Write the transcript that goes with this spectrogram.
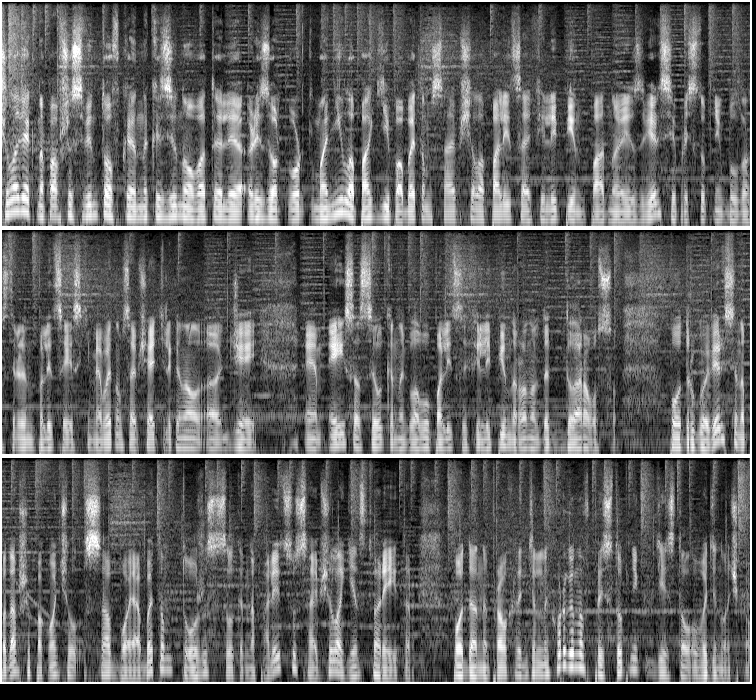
Человек, напавший с винтовкой на казино в отеле Resort World Manila, погиб. Об этом сообщила полиция Филиппин. По одной из версий, преступник был расстрелян полицейскими. Об этом сообщает телеканал э, JMA со ссылкой на главу полиции Филиппин Рональда Деларосу. По другой версии, нападавший покончил с собой. Об этом тоже со ссылкой на полицию сообщило агентство Рейтер. По данным правоохранительных органов, преступник действовал в одиночку.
